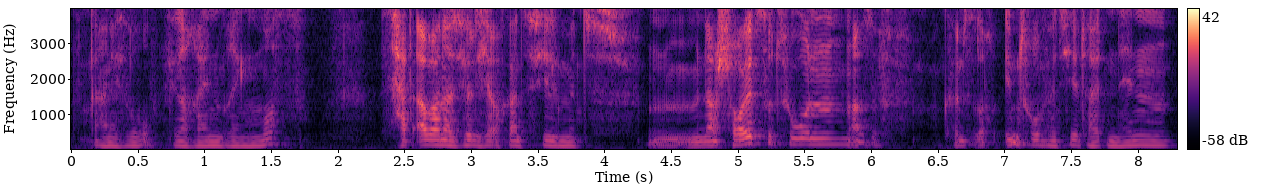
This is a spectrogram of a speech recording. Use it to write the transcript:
das gar nicht so viel reinbringen muss. Es hat aber natürlich auch ganz viel mit, mit einer Scheu zu tun. Also man könnte es auch Introvertiertheit nennen.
